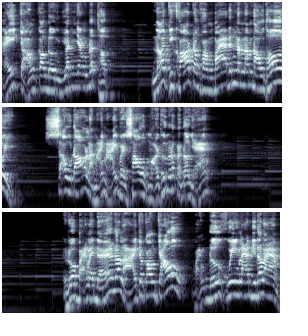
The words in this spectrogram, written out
hãy chọn con đường doanh nhân đích thực. Nó chỉ khó trong vòng 3 đến 5 năm đầu thôi. Sau đó là mãi mãi về sau, mọi thứ nó rất là đơn giản. Rồi bạn lại để nó lại cho con cháu. Bạn được quyền làm gì đó làm.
